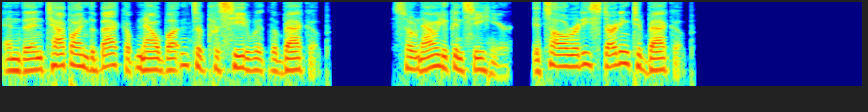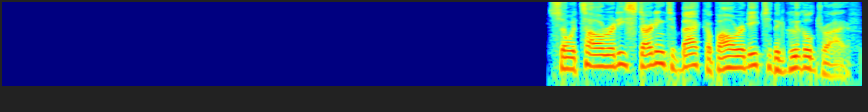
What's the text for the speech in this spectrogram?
And then tap on the Backup Now button to proceed with the backup. So now you can see here, it's already starting to backup. So it's already starting to back up already to the Google Drive.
